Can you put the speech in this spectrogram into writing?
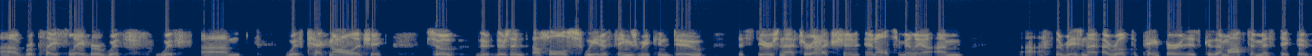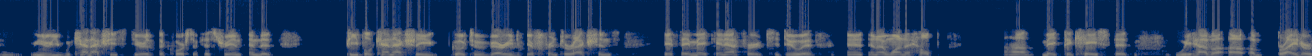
uh, replace labor with with um, with technology. So th- there's a, a, whole suite of things we can do that steers in that direction, and ultimately, I'm uh, the reason I, I, wrote the paper is because I'm optimistic that you know we can actually steer the course of history and, and, that people can actually go to very different directions if they make an effort to do it. And, and I want to help uh, make the case that we have a, a, brighter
